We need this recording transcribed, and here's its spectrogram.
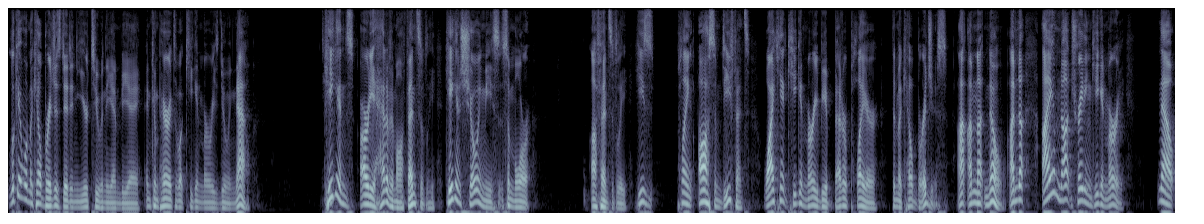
Look at what Mikal Bridges did in year two in the NBA and compare it to what Keegan Murray's doing now. Keegan's already ahead of him offensively. Keegan's showing me some more offensively. He's playing awesome defense. Why can't Keegan Murray be a better player than Mikal Bridges? I, I'm not. No, I'm not. I am not trading Keegan Murray. Now,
